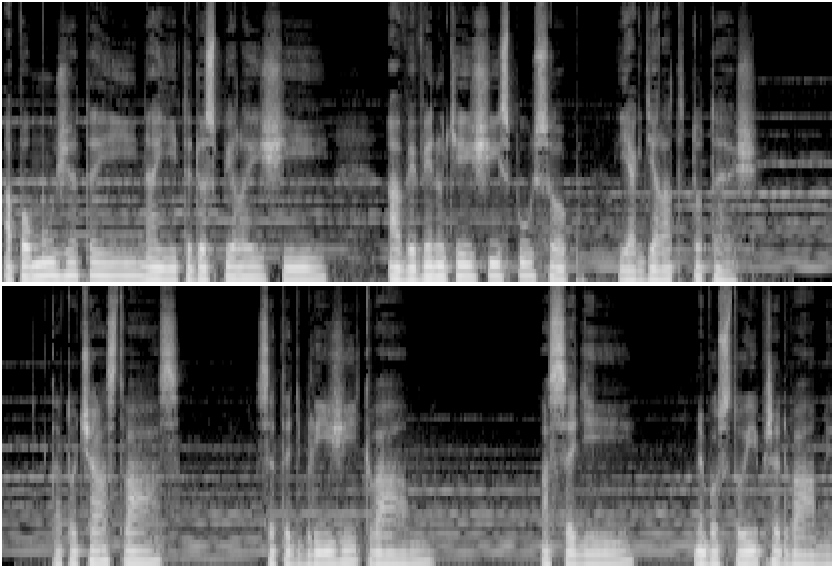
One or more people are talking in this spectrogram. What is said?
a pomůžete jí najít dospělejší a vyvinutější způsob, jak dělat totéž. Tato část vás se teď blíží k vám a sedí nebo stojí před vámi.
